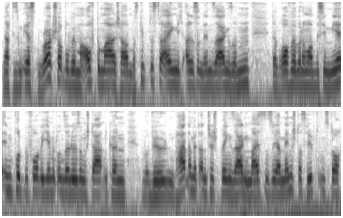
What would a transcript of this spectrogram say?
nach diesem ersten Workshop, wo wir mal aufgemalt haben, was gibt es da eigentlich alles und dann sagen so, hm, da brauchen wir aber noch mal ein bisschen mehr Input, bevor wir hier mit unserer Lösung starten können. Wir einen Partner mit an den Tisch bringen, sagen die meistens so, ja Mensch, das hilft uns doch.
